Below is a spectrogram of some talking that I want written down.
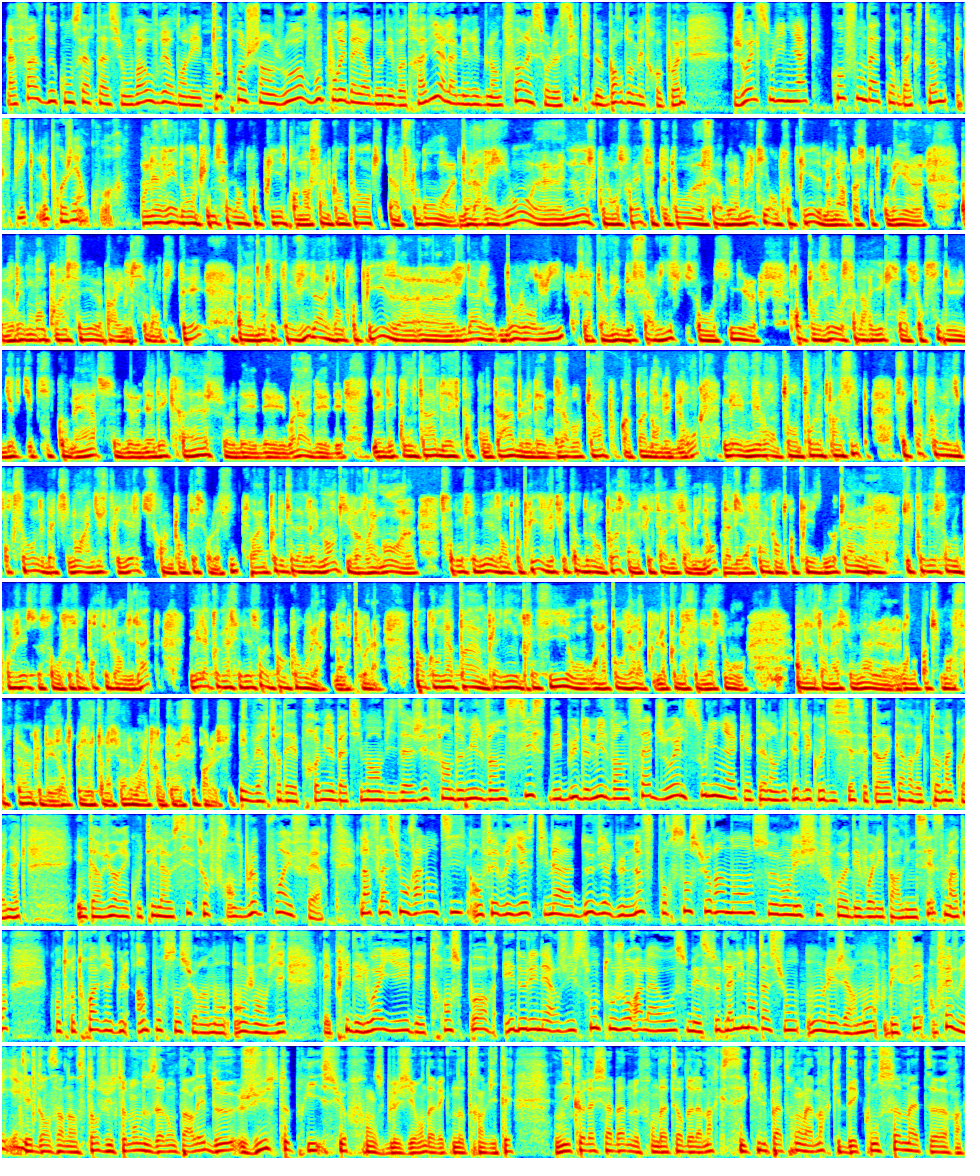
La phase de concertation va ouvrir dans les tout prochains jours. Vous pourrez d'ailleurs donner votre avis à la mairie de Blanquefort et sur le site de Bordeaux Métropole. Joël Soulignac, cofondateur d'Axtom, explique le projet en cours. On avait donc une seule entreprise pendant 50 ans qui était un fleuron de la région. Euh, nous, ce que l'on souhaite, c'est plutôt euh, faire de la multi-entreprise de manière à ne pas se retrouver euh, vraiment coincé par une seule entité. Donc, c'est un village d'entreprise, village d'aujourd'hui, c'est-à-dire qu'avec des services qui sont aussi proposés aux salariés qui sont sur du, du petit commerce, commerces, des crèches, des, des voilà, des, des, comptables, des experts comptables, des, avocats, pourquoi pas dans des bureaux. Mais, mais bon, pour, pour le principe, c'est 90% de bâtiments industriels qui seront implantés sur le site. Il y aura un comité d'agrément qui va vraiment euh, sélectionner les entreprises. Le critère de l'emploi sera un critère déterminant. On a déjà cinq entreprises locales qui connaissant le projet se sont, se sont portées candidates, mais la commercialisation n'est pas encore ouverte. Donc voilà, tant qu'on n'a pas un planning précis, on n'a pas ouvert la, la commercialisation à l'international. On est pratiquement certain que des entreprises internationales vont être intéressées par le site. Et ouverture des premiers bâtiments envisagés fin 2026, début 2027. Joël Soulignac était l'invité de l'éco d'ici à 7h15 avec Thomas Coignac. Interview à réécouter là aussi sur francebleu.fr. L'inflation ralentit en février, estimée à 2,9% sur un an, selon les chiffres dévoilés par l'INSEE ce matin, contre 3,1% sur un an en janvier. Les prix des loyers, des transports et de l'énergie sont toujours à la hausse, mais ceux de l'alimentation ont légèrement baissé en février. Et dans un instant, justement, nous allons parler de juste prix sur France Bleu Gironde avec notre invité Nicolas Chaban, le fondateur de la marque. C'est qui le patron, la marque des consommateurs?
